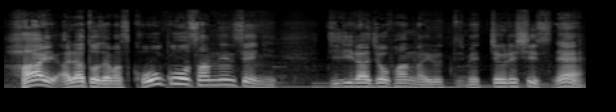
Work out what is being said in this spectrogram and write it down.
はいありがとうございます。高校3年生にジリラジオファンがいるってめっちゃ嬉しいですね。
